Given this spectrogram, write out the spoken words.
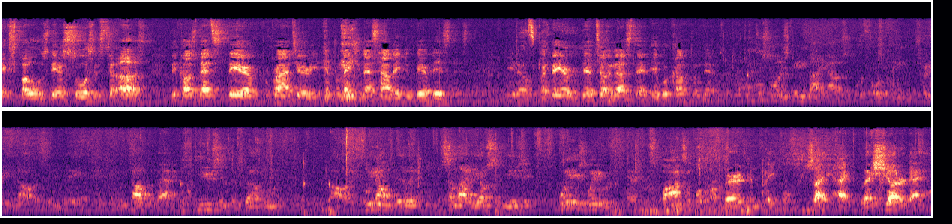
expose their sources to us because that's their proprietary information. That's how they do their business, you know. But they are, they're telling us that it will come from them. I just wonder if anybody knows that we're fourteen trillion dollars in debt, and we talk about using the government. Uh, if we don't do it, somebody else will use it. When is we, as responsible American people, say, hey, let's shut her down?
